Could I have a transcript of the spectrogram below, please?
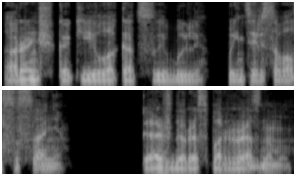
«А раньше какие локации были?» — поинтересовался Саня. «Каждый раз по-разному.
